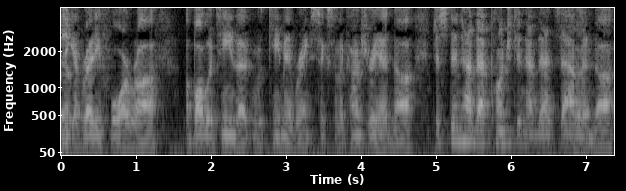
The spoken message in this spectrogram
to get ready for uh, a Butler team that was, came in ranked sixth in the country and uh, just didn't have that punch, didn't have that zap, Yeah. and uh,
